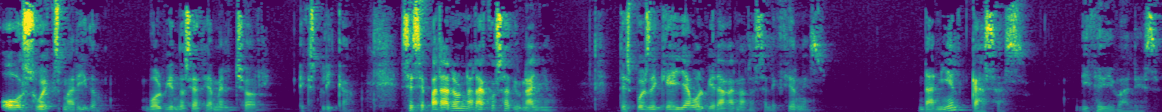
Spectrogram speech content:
o su ex marido, volviéndose hacia Melchor, explica, se separaron hará cosa de un año, después de que ella volviera a ganar las elecciones. Daniel Casas, dice Vivales.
